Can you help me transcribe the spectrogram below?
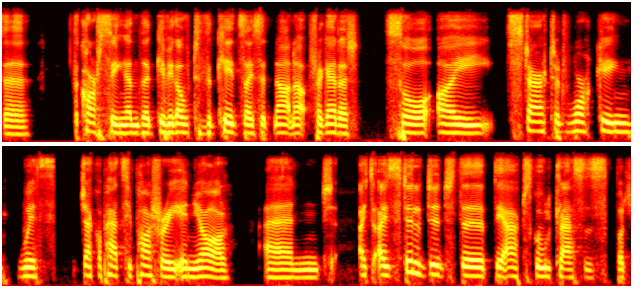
the the cursing and the giving out to the kids, I said, no, no, forget it. So I started working with Jacopazzi Pottery in Youghal. And I, I, still did the, the art school classes, but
